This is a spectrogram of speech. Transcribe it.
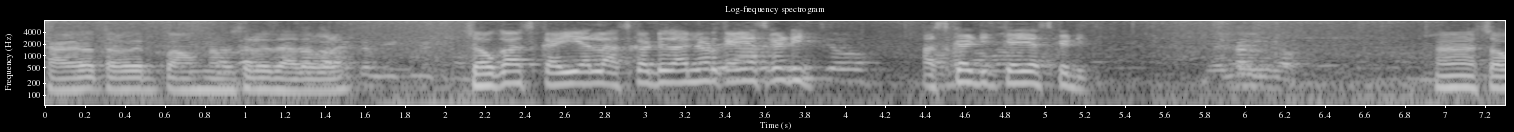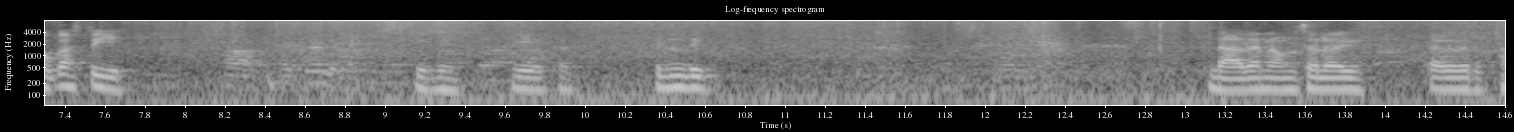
ಕಾಗದ ತಗೋರಪ್ಪ ಅವ್ನು ನಮ್ಮ ಸಲ ದಾದಗಳ ಚೌಕಾಸ್ ಕೈ ಎಲ್ಲ ಹಸ್ಕಟ್ಟಿದ ಅಲ್ಲಿ ನೋಡಿ ಕೈ ಹಸ್ಕಟ್ಟಿ ಹಸ್ಕಟ್ಟಿ ಕೈ ಹಸ್ಕಟ್ಟಿ ಹಾಂ, ಚೌಕಾಸ್ ತೆಗಿ. ಇದು ಏ ಕ- ಇದನ್ನ ತೆಗಿ. ದಾದ ನಮ್ಮ ಸಲುವಾಗಿ ತೆಗೆದ್ರಪ್ಪ,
